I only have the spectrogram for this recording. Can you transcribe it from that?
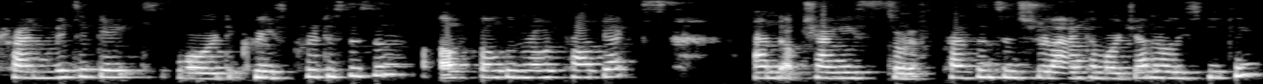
try and mitigate or decrease criticism of and Road projects and of Chinese sort of presence in Sri Lanka more generally speaking.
